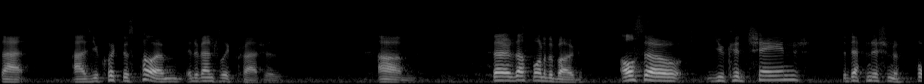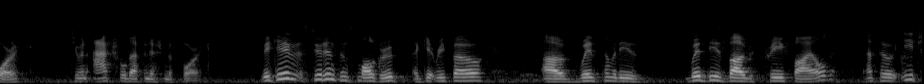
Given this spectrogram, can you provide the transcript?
that as you click this poem, it eventually crashes. Um, that's one of the bugs. Also, you could change the definition of fork to an actual definition of fork. We give students in small groups a Git repo uh, with some of these, with these bugs pre-filed, and so each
